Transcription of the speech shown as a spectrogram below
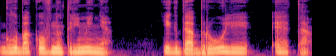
глубоко внутри меня. И к добру ли это?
